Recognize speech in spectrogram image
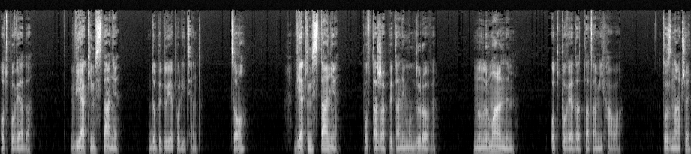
odpowiada. W jakim stanie? dopytuje policjant. Co? W jakim stanie? powtarza pytanie mundurowe. No normalnym, odpowiada tata Michała. To znaczy?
